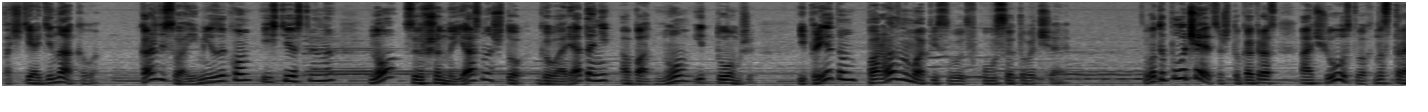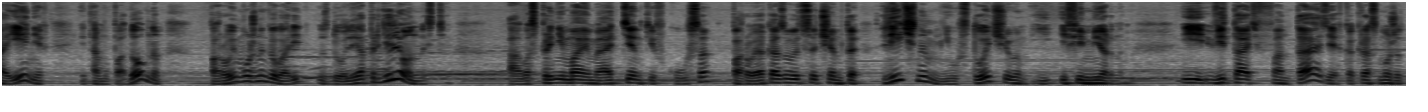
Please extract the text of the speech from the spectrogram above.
почти одинаково. Каждый своим языком, естественно, но совершенно ясно, что говорят они об одном и том же, и при этом по-разному описывают вкус этого чая. Вот и получается, что как раз о чувствах, настроениях и тому подобном порой можно говорить с долей определенности, а воспринимаемые оттенки вкуса порой оказываются чем-то личным, неустойчивым и эфемерным. И витать в фантазиях как раз может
